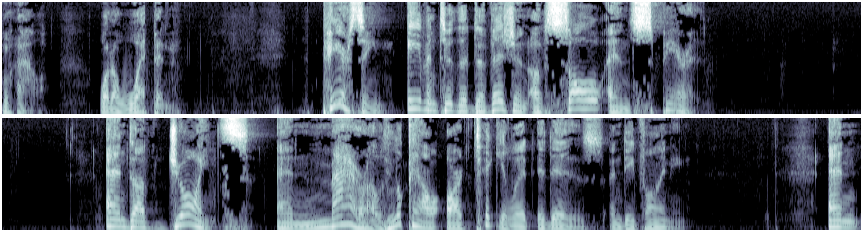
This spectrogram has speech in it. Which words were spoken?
Wow, what a weapon. Piercing even to the division of soul and spirit, and of joints and marrow. Look how articulate it is and defining. And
